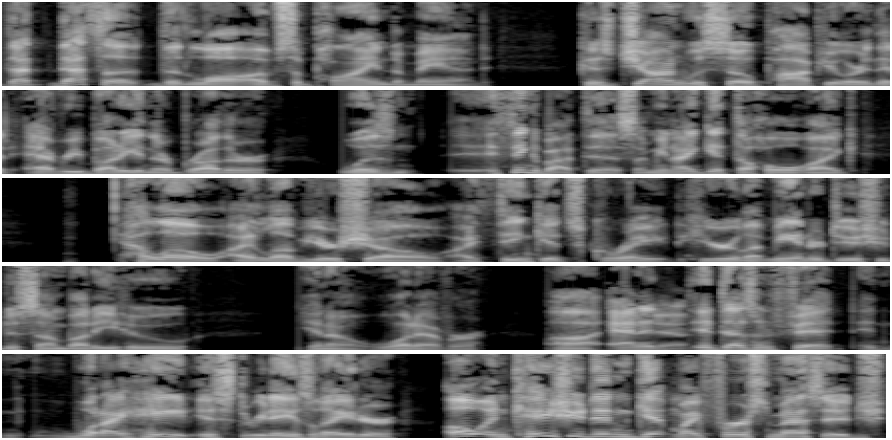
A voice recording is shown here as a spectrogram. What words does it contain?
that that's a the law of supply and demand because John was so popular that everybody and their brother was. eh, Think about this. I mean, I get the whole like, "Hello, I love your show. I think it's great. Here, let me introduce you to somebody who, you know, whatever." Uh, and it, Yeah. it doesn't fit. What I hate is three days later. Oh, in case you didn't get my first message,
